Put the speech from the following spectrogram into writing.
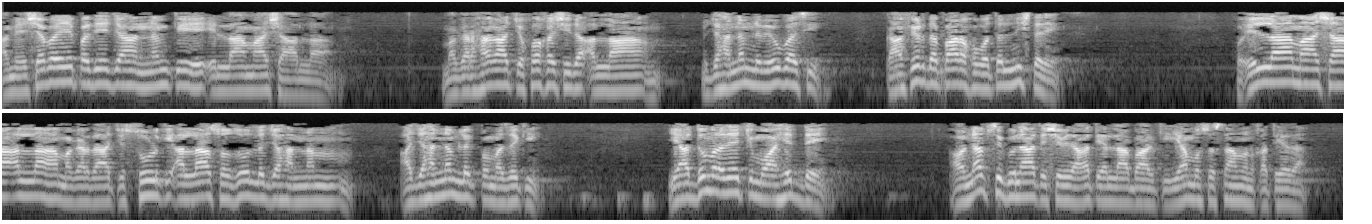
همیشه به په دې جهنم کې الا ماشاء الله مگر هغه چې خو خشید الله نو جهنم نه ویو باسي کافر د پاره خو وتل نشته دی خو الا ماشاء الله مگر دا چې سوړ کې الله سوزول له جهنم ا جهنم لګ په مزه کې یا دومره دې چې موحد دی او نفس ګناه ته شوی دغه الله بار کې یا مستثنا منقطع ده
